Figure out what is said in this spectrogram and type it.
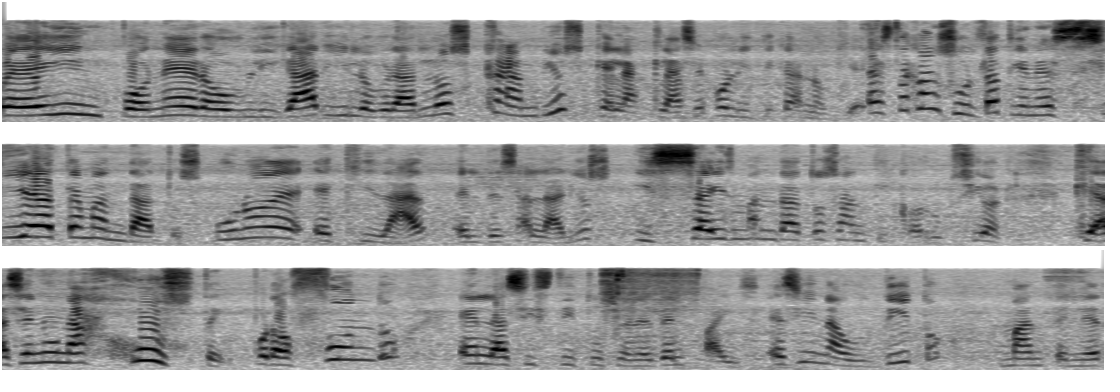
puede imponer, obligar y lograr los cambios que la clase política no quiere. Esta consulta tiene siete mandatos, uno de equidad, el de salarios, y seis mandatos anticorrupción, que hacen un ajuste profundo en las instituciones del país. Es inaudito mantener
